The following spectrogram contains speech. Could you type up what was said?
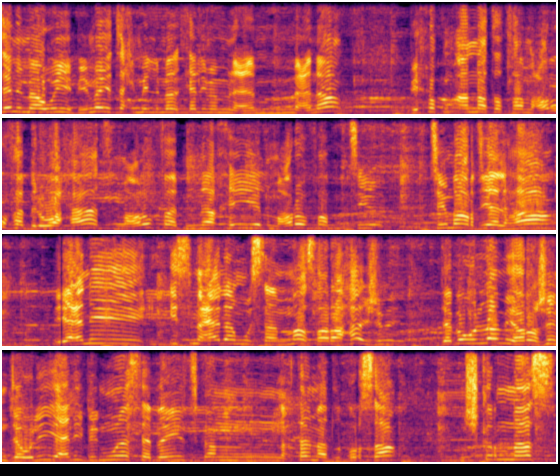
تنموي بما تحمل الكلمة من معنى بحكم أن طاطا معروفة بالواحات معروفة بالنخيل معروفة بالت- بالثمار ديالها. يعني اسم على مسمى صراحة. دابا ولا مهرجان دولي يعني بالمناسبة كنغتنم هذه الفرصة. نشكر الناس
